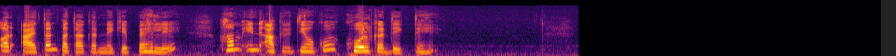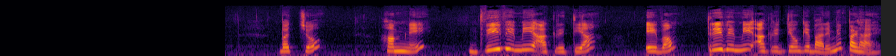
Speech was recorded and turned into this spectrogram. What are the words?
और आयतन पता करने के पहले हम इन आकृतियों को खोलकर देखते हैं। बच्चों, हमने द्विविमीय आकृतियाँ एवं त्रिविमीय आकृतियों के बारे में पढ़ा है।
